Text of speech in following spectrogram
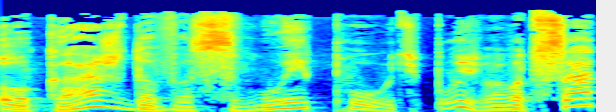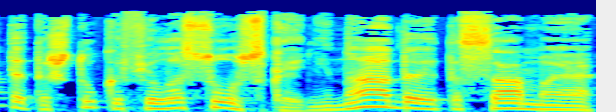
У каждого свой путь. Пусть вот сад это штука философская, не надо это самое.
